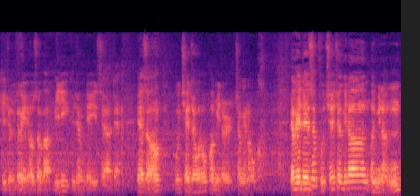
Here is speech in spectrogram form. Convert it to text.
기준 등의 요소가 미리 규정되어 있어야 돼. 그래서 구체적으로 범위를 정해놓고 여기에 대해서 구체적이란 의미는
